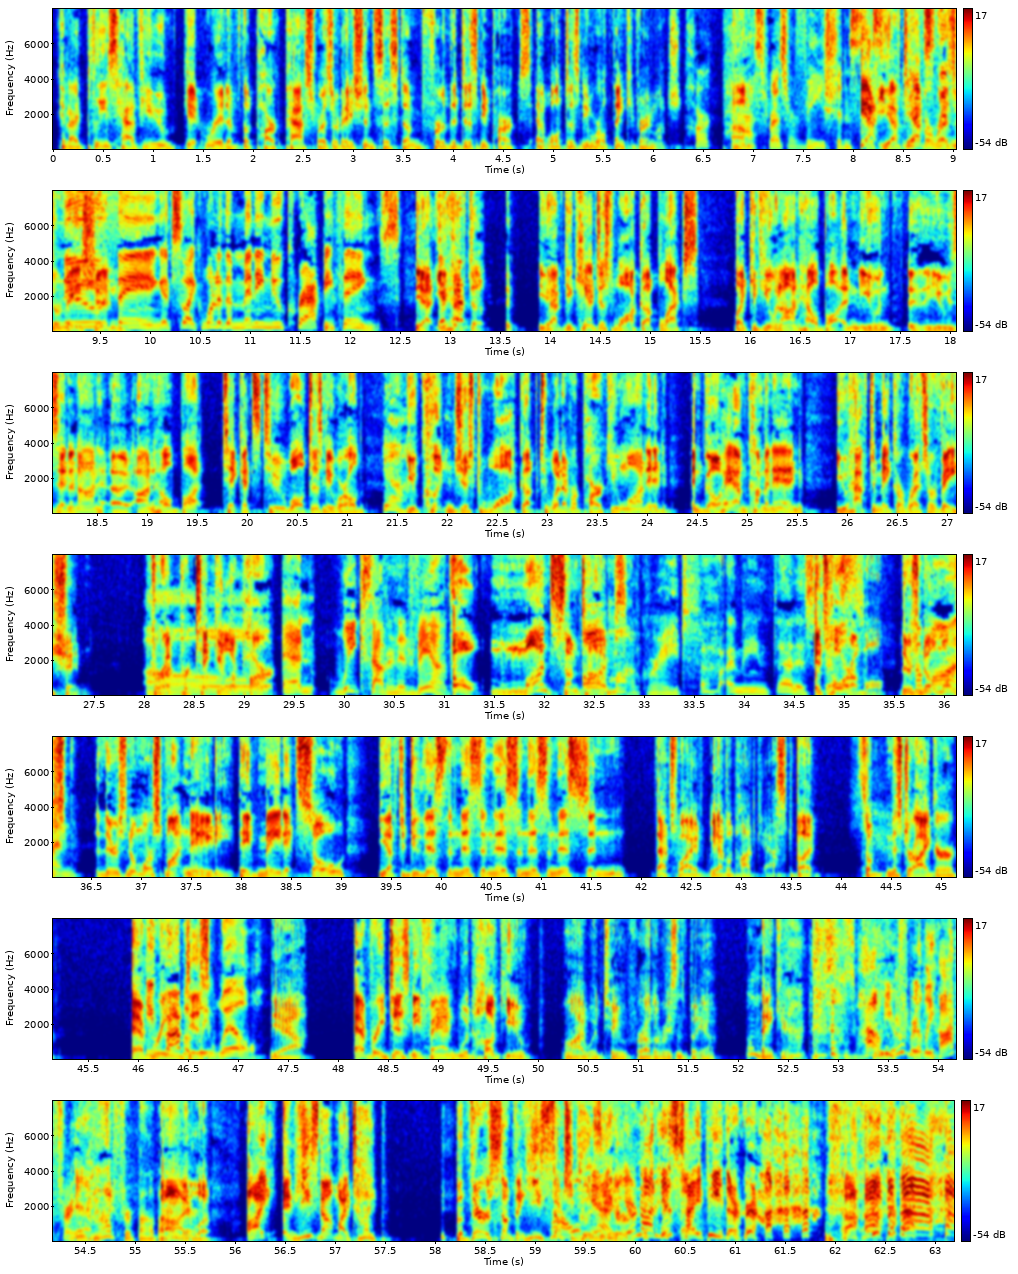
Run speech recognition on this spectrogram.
could I please have you get rid of the park pass reservation system for the Disney parks at Walt Disney World? Thank you very much. Park pass reservation system. Um, Yeah, you have to have a That's the new reservation. thing. It's like one of the many new crappy things. Yeah, you, You have, have to, You have. You can't just walk up, Lex. Like if you and Angel bought and you and you Zen and on uh, Angel bought tickets to Walt Disney World. Yeah. you couldn't just walk up to whatever park you wanted and go, "Hey, I'm coming in." You have to make a reservation for a particular part and weeks out in advance. Oh, months Oh, sometimes. my, great. Uh, I mean, that is It's just- horrible. There's no more. on. sp- There's no more spontaneity. They've made it so you have to do this and this and this and this and this, and that's why we have a podcast. But so, Mr. Iger, He every probably Dis- will. yeah, every Disney fan would hug you. Well, I would too for other reasons, but yeah. Oh Thank you. Wow, you're really hot for You're him. hot for Bob I Iger. love. I and he's not my type, but there is something. He's such a good Yeah, leader. you're not his type either.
